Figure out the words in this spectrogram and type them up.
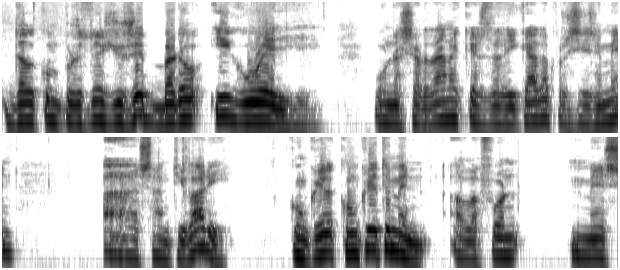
del compositor Josep Baró i Güell, una sardana que és dedicada precisament a Sant Hilari, concret, concretament a la font més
